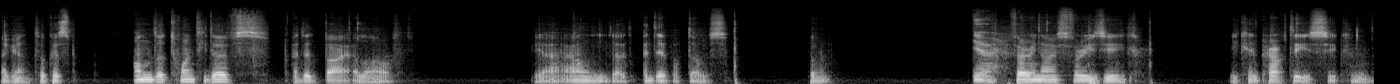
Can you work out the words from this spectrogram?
again, took us under 20 divs. I did buy a lot of... Yeah, I only need a, a div of those. But yeah, very nice, very easy. You can craft these, you can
